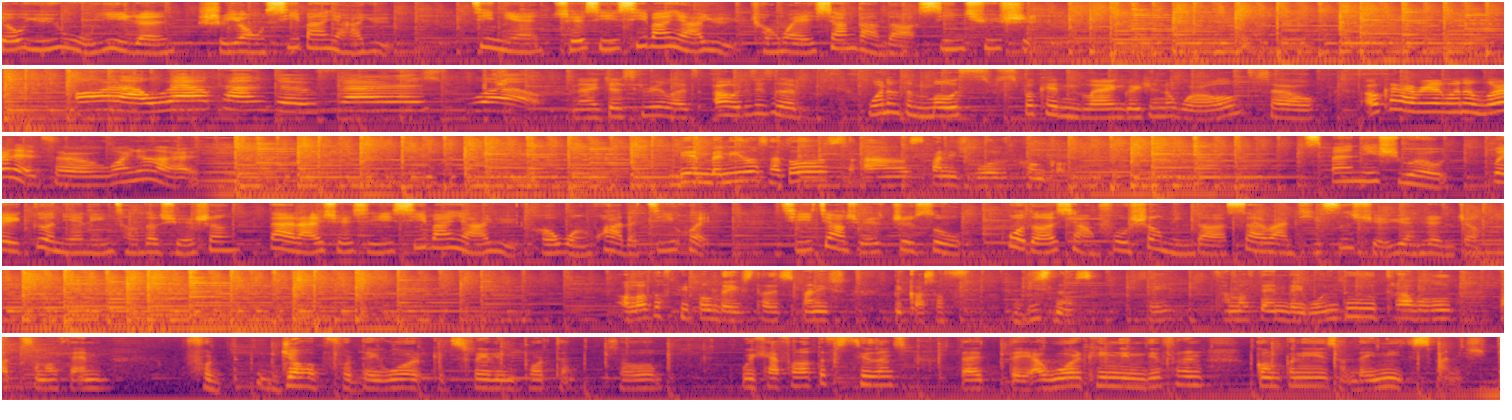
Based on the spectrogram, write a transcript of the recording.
有逾五亿人使用西班牙语。近年，学习西班牙语成为香港的新趋势。Hola, welcome to s p a n i h World. And I just realized, oh, this is a one of the most spoken language in the world. So, okay, I really want to learn it. So, why not? Bienvenidos a todos a Spanish World, Hong Kong. Spanish World. 为各年龄层的学生带来学习西班牙语和文化的机会。其教学质素获得享负盛名的塞万提斯学院认证。A lot of people they study Spanish because of business. See, some of them they want to travel, but some of them for job, for their work, it's really important. So we have a lot of students that they are working in different companies and they need Spanish.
